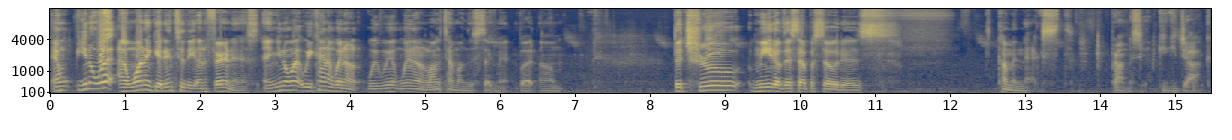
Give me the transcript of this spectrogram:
And you know what? I want to get into the unfairness. And you know what? We kind of went out. We, we went on a long time on this segment, but um, the true meat of this episode is coming next. Promise you, Geeky Jock.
